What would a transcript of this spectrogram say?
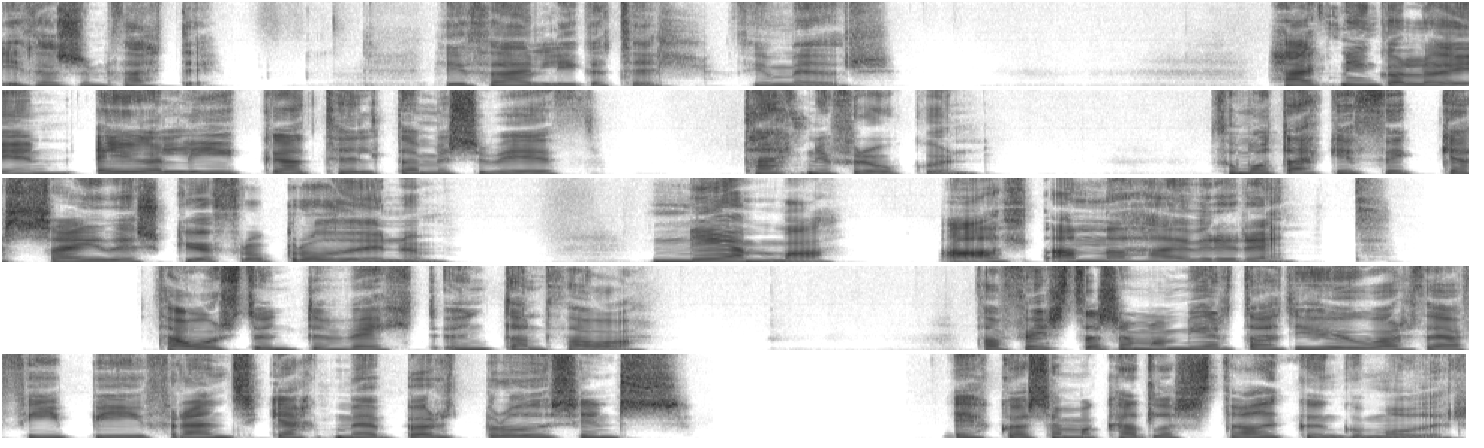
í þessum þetti því það er líka til, því meður. Hegningalögin eiga líka til dæmis við teknifrókun. Þú mótt ekki þykja sæðiskjöf frá bróðinum, nema að allt annað hafi verið reynd. Þá er stundum veitt undan þáa. Það fyrsta sem að mér dætt í hug var þegar Phoebe í Friends gekk með börn bróðusins, eitthvað sem að kalla staðgöngumóður.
